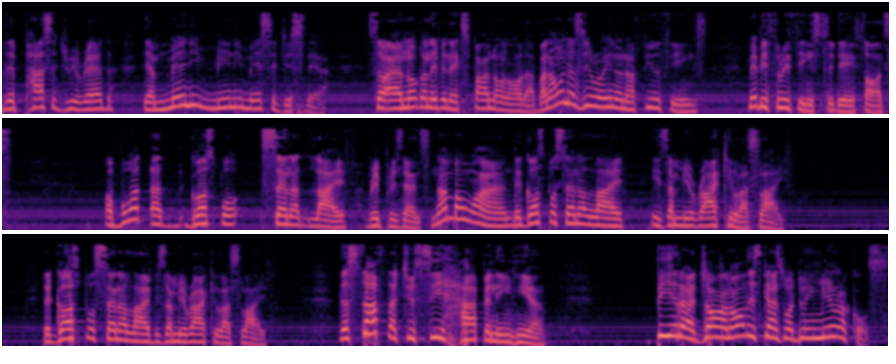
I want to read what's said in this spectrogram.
the passage we read, there are many, many messages there. So I'm not going to even expand on all that, but I want to zero in on a few things, maybe three things today, thoughts of what a gospel-centered life represents. Number one, the gospel-centered life is a miraculous life. The gospel-centered life is a miraculous life. The stuff that you see happening here, Peter, John, all these guys were doing miracles.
